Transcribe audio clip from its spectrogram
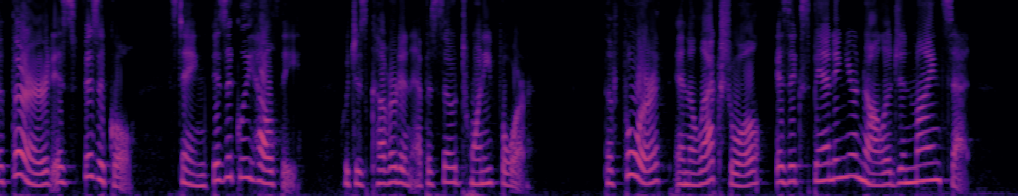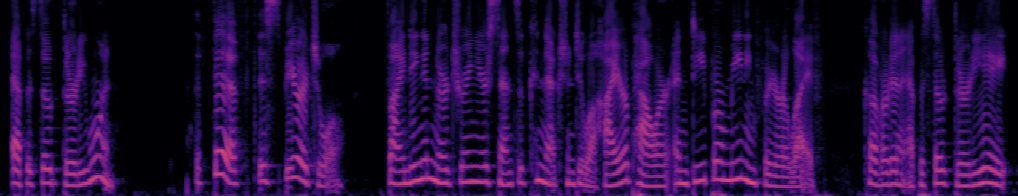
The third is physical, staying physically healthy, which is covered in episode 24. The fourth, intellectual, is expanding your knowledge and mindset, episode 31. The fifth is spiritual, finding and nurturing your sense of connection to a higher power and deeper meaning for your life, covered in episode 38.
